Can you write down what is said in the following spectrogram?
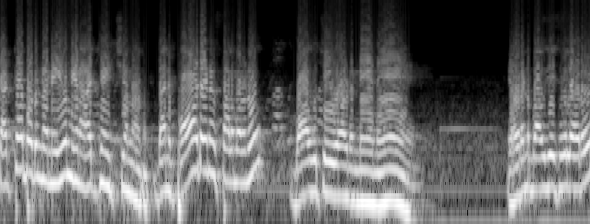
కట్టబడినని నేను ఆజ్ఞ ఇచ్చున్నాను దాని పాడైన స్థలములను బాగు చేయవాడు నేనే. ఎవరైనా బాగు చేసేవారు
